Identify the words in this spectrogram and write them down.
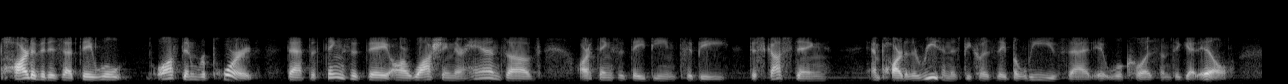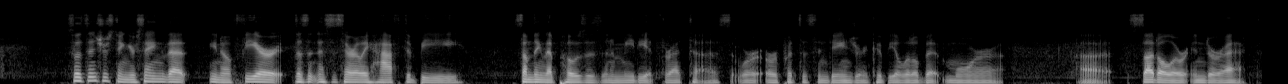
part of it is that they will often report that the things that they are washing their hands of are things that they deem to be disgusting and part of the reason is because they believe that it will cause them to get ill. So it's interesting. You're saying that you know fear doesn't necessarily have to be something that poses an immediate threat to us or or puts us in danger. It could be a little bit more uh, subtle or indirect.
